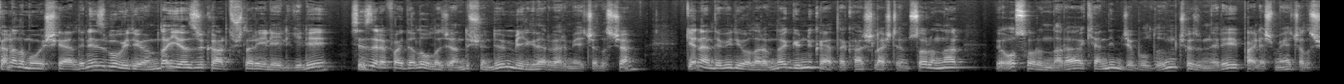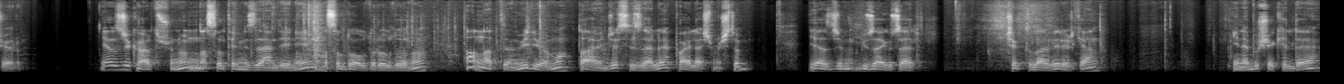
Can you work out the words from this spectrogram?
Kanalıma hoş geldiniz. Bu videomda yazıcı kartuşları ile ilgili sizlere faydalı olacağını düşündüğüm bilgiler vermeye çalışacağım. Genelde videolarımda günlük hayatta karşılaştığım sorunlar ve o sorunlara kendimce bulduğum çözümleri paylaşmaya çalışıyorum. Yazıcı kartuşunun nasıl temizlendiğini, nasıl doldurulduğunu anlattığım videomu daha önce sizlerle paylaşmıştım. Yazıcım güzel güzel çıktılar verirken yine bu şekilde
